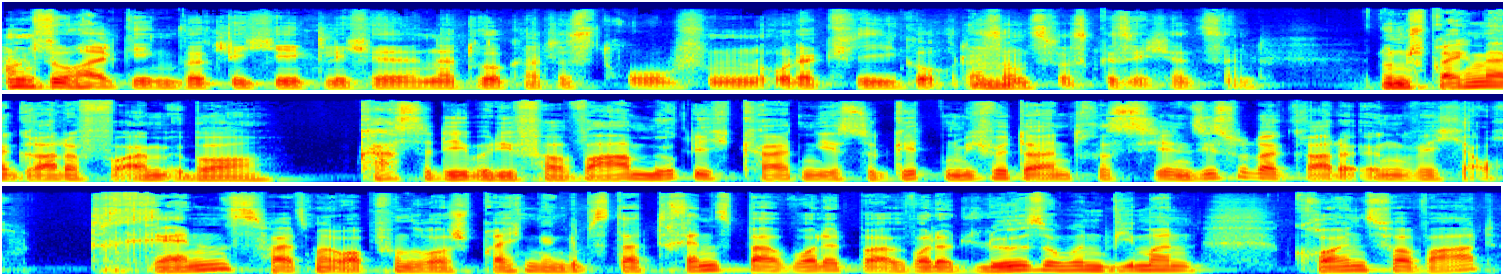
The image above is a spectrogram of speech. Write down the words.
und so halt gegen wirklich jegliche Naturkatastrophen oder Kriege oder mhm. sonst was gesichert sind. Nun sprechen wir ja gerade vor allem über Custody, über die Verwahrmöglichkeiten, die es so gibt. mich würde da interessieren, siehst du da gerade irgendwelche auch Trends, falls man überhaupt von sowas sprechen kann, gibt es da Trends bei Wallet, bei Wallet-Lösungen, wie man Coins verwahrt?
